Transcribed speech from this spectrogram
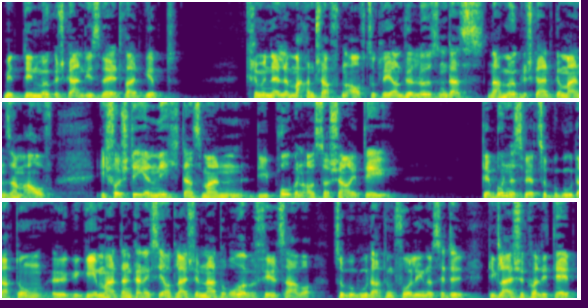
mit den Möglichkeiten, die es weltweit gibt, kriminelle Machenschaften aufzuklären. Wir lösen das nach Möglichkeit gemeinsam auf. Ich verstehe nicht, dass man die Proben aus der Charité der Bundeswehr zur Begutachtung äh, gegeben hat, dann kann ich sie auch gleich dem NATO-Oberbefehlshaber zur Begutachtung vorlegen. Das hätte die gleiche Qualität.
